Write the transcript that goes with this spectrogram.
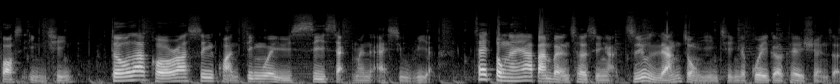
Force 引擎。Toyota Corolla 是一款定位于 C segment 的 SUV 啊，在东南亚版本的车型啊，只有两种引擎的规格可以选择，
